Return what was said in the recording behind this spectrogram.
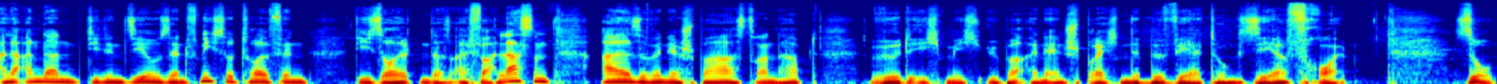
Alle anderen, die den SEO-Senf nicht so toll finden, die sollten das einfach lassen. Also, wenn ihr Spaß dran habt, würde ich mich über eine entsprechende Bewertung sehr freuen. So,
